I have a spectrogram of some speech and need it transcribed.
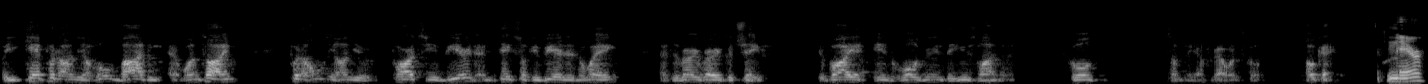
but you can't put it on your whole body at one time. Put it only on your parts of your beard and takes off your beard in a way that's a very, very good shave. You buy it in Walgreens, they use lime in it. It's called something, I forgot what it's called. Okay. Nair.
